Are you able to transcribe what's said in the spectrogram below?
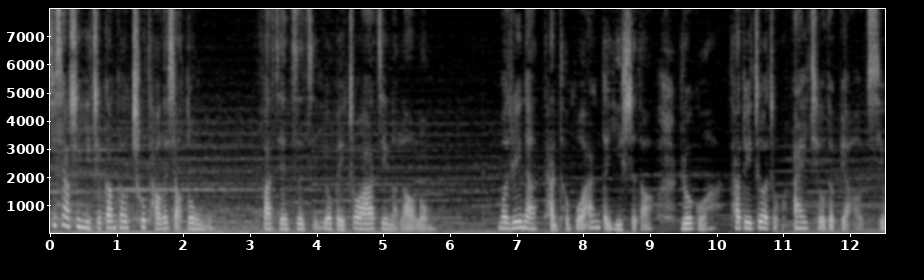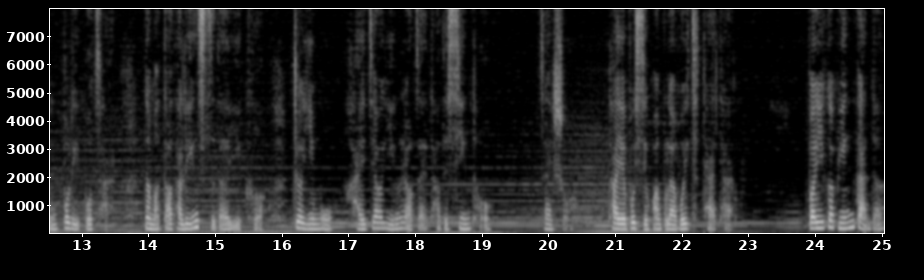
就像是一只刚刚出逃的小动物，发现自己又被抓进了牢笼。Marina 忐忑不安地意识到，如果她对这种哀求的表情不理不睬，那么到她临死的一刻，这一幕还将萦绕在她的心头。再说，他也不喜欢布莱维特太太。把一个敏感的、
